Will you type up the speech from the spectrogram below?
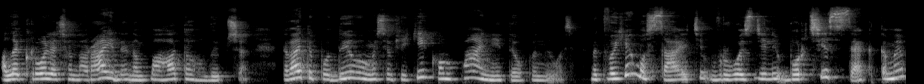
Але кроляча нора йде набагато глибше. Давайте подивимося, в якій компанії ти опинилась. На твоєму сайті в розділі Борці з сектами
